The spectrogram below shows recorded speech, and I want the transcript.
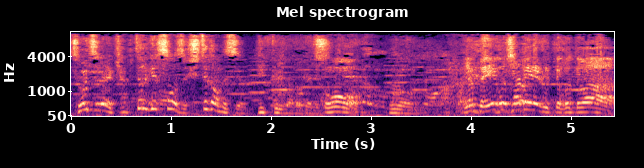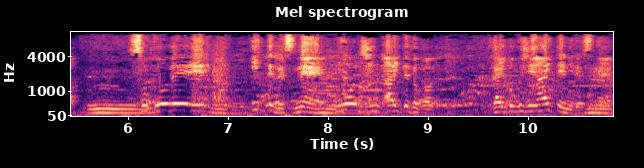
そいつねキャピトルゲストハウス知ってたんですよ。びっくりなことで。すおおうん。やっぱ英語喋れるってことはうん。そこで行ってですね日本人相手とか外国人相手にですね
